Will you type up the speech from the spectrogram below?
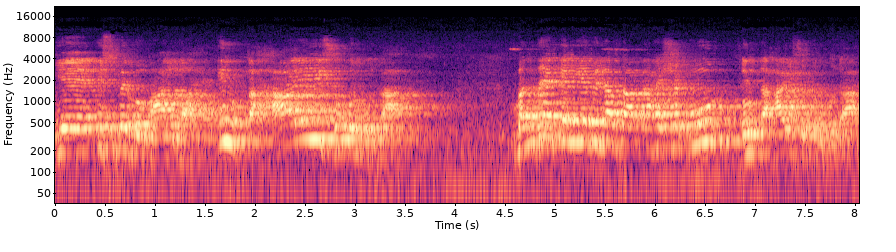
یہ اس میں مبالغہ ہے، انتہائی شکر گزار. بندے کے لیے بھی لفظ آتا ہے شکور، انتہائی شکر گزار.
